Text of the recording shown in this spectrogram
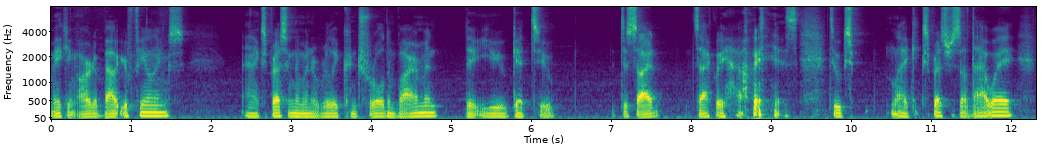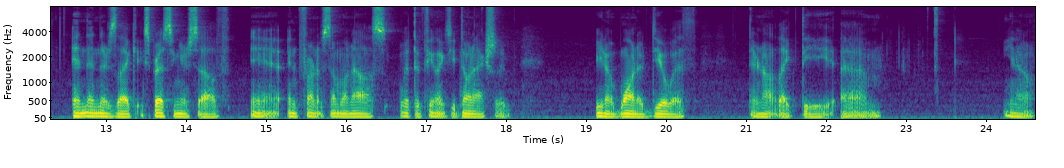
making art about your feelings and expressing them in a really controlled environment that you get to decide exactly how it is to ex- like express yourself that way. And then there's like expressing yourself in, in front of someone else with the feelings you don't actually you know want to deal with. They're not like the um you know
